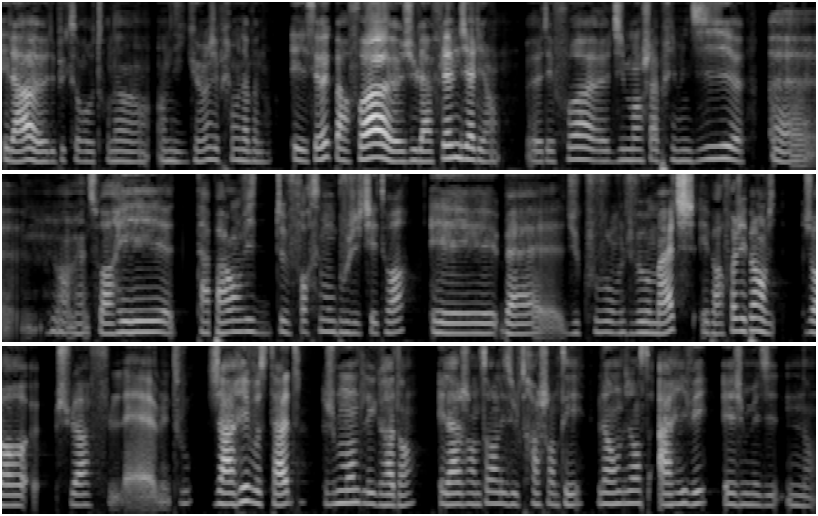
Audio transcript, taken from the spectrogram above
Et là, euh, depuis qu'ils sont retournés en, en, Ligue 1, j'ai pris mon abonnement. Et c'est vrai que parfois, euh, j'ai eu la flemme d'y aller. Hein. Euh, des fois, dimanche après-midi, euh, lendemain de soirée, t'as pas envie de forcément bouger de chez toi. Et bah, du coup, je vais au match et parfois, j'ai pas envie. Genre, je suis la flemme et tout. J'arrive au stade, je monte les gradins et là, j'entends les ultras chanter, l'ambiance arriver, et je me dis, non,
